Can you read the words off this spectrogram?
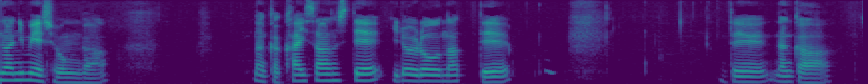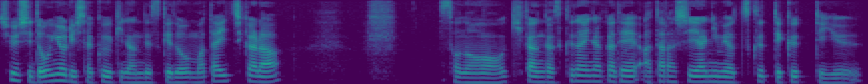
野アニメーションがなんか解散していろいろなってでなんか終始どんよりした空気なんですけどまた一からその期間が少ない中で新しいアニメを作っていくっていう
